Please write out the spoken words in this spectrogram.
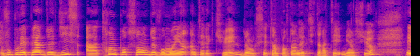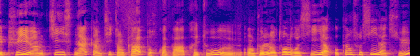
vous pouvez perdre de 10 à 30% de vos moyens intellectuels, donc c'est important d'être hydraté, bien sûr. Et puis un petit snack, un petit encas, pourquoi pas, après tout, euh, on peut l'entendre aussi, il n'y a aucun souci là-dessus.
